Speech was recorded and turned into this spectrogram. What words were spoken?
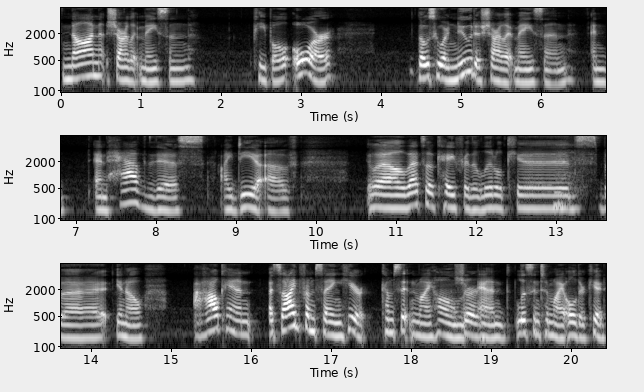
non Charlotte Mason people or those who are new to Charlotte Mason and and have this idea of well, that's okay for the little kids, but you know, how can aside from saying here, come sit in my home Sure. and listen to my older kid,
